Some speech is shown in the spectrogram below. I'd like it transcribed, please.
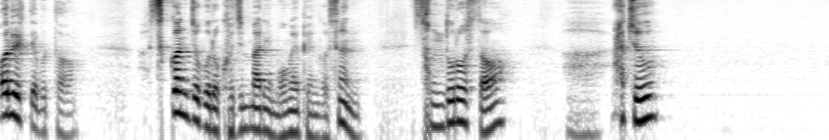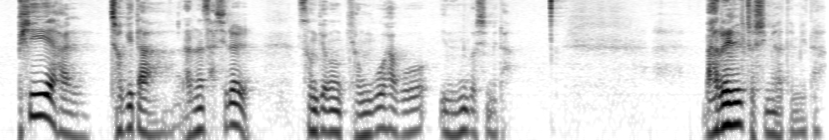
어릴 때부터 습관적으로 거짓말이 몸에 밴 것은 성도로서 아, 아주 피해야 할 적이다라는 사실을 성경은 경고하고 있는 것입니다. 말을 조심해야 됩니다.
